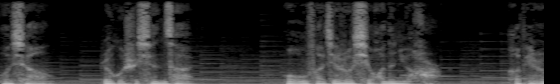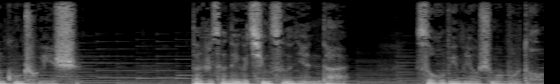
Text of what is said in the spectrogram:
我想，如果是现在，我无法接受喜欢的女孩和别人共处一室。但是在那个青涩的年代，似乎并没有什么不妥。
